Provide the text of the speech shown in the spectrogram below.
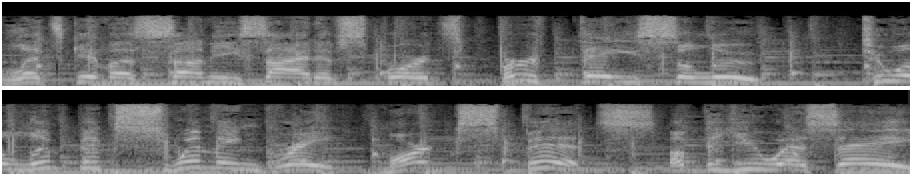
Let's give a sunny side of sports birthday salute to Olympic swimming great Mark Spitz of the USA.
